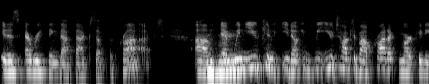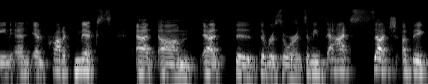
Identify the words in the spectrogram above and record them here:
It is everything that backs up the product. Um, mm-hmm. And when you can, you know, you talked about product marketing and and product mix at um, at the the resorts. I mean, that's such a big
